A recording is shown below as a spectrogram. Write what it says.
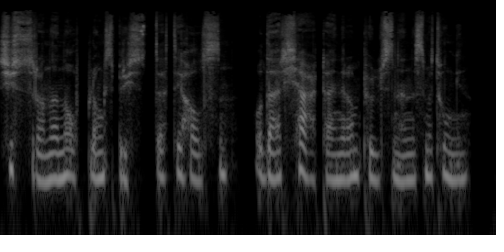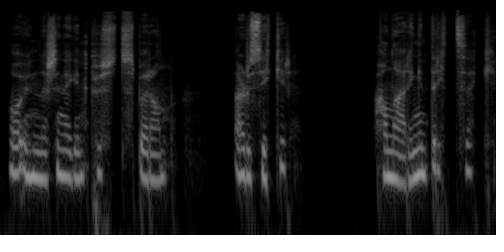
kysser han henne opp langs brystet til halsen, og der kjærtegner han pulsen hennes med tungen, og under sin egen pust spør han, er du sikker? Han er ingen drittsekk,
